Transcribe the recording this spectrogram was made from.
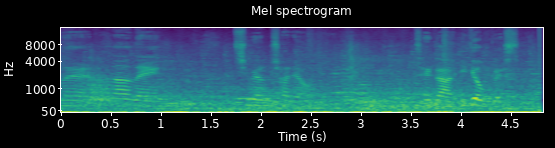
오늘 하나은행 지면 촬영 제가 이겨보겠습니다.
